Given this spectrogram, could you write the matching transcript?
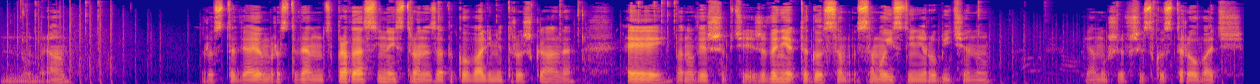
Dobra. Rozstawiają, rozstawiają. No, co prawda z innej strony zaatakowali mnie troszkę, ale... Ej, panowie, szybciej, że wy nie, tego sam, samoistnie nie robicie, no. Ja muszę wszystko sterować.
